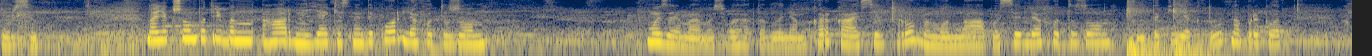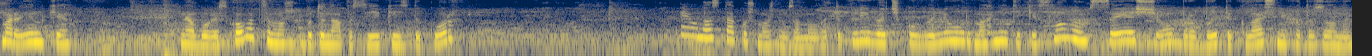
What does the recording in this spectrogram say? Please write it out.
курсі. Ну а якщо вам потрібен гарний, якісний декор для фотозон, ми займаємось виготовленням каркасів, робимо написи для фотозон, ну, такі як тут, наприклад, хмаринки. Не обов'язково це можуть бути написи, якийсь декор. І у нас також можна замовити плівочку, велюр, магнітики, словом, все, щоб робити класні фотозони.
